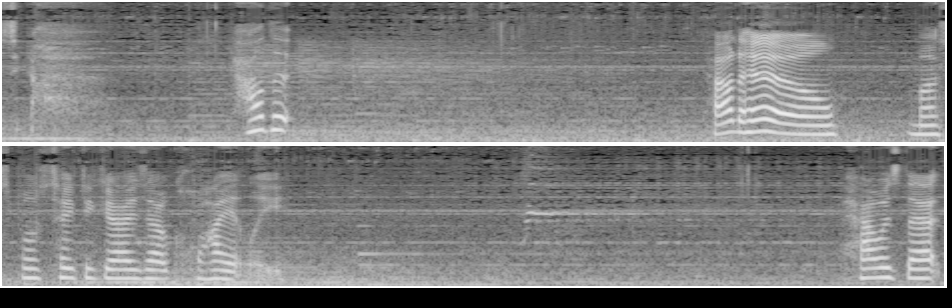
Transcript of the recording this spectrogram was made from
See, how the how the hell am I supposed to take the guys out quietly? How is that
